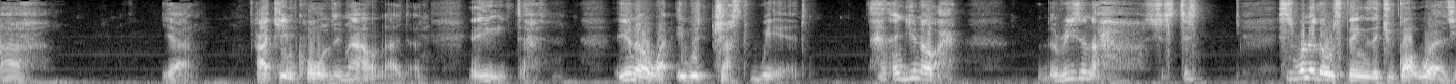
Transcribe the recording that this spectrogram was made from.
Ah, uh, yeah. Hakeem called him out. I, he, you know what? It was just weird. And, you know, the reason, ah, it's just, just, it's just one of those things that you've got words.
